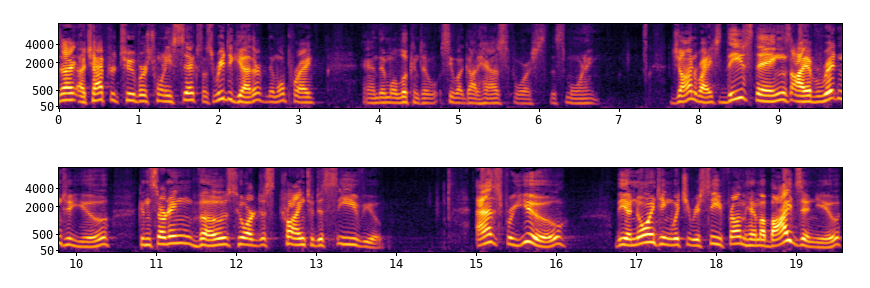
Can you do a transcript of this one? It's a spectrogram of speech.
uh, chapter 2, verse 26, let's read together, then we'll pray and then we'll look into see what God has for us this morning. John writes, These things I have written to you concerning those who are just trying to deceive you. As for you, the anointing which you receive from him abides in you,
